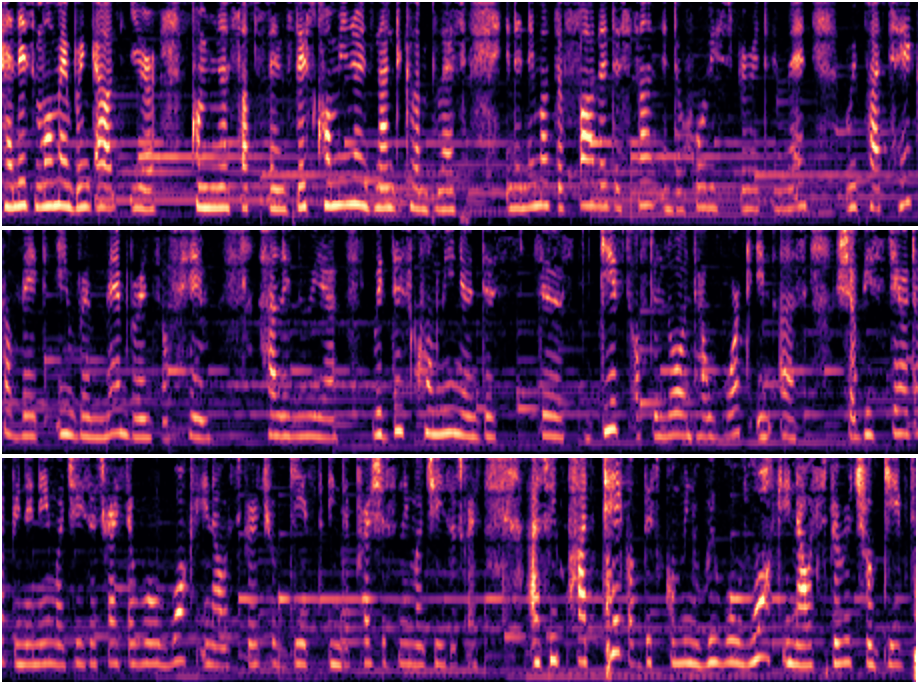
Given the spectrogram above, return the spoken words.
At this moment, bring out your communion substance. This communion is not declared blessed. In the name of the Father, the Son, and the Holy Spirit. Amen. We partake of it in remembrance of Him. Hallelujah. With this communion, this, this gift of the Lord that work in us shall be stirred up in the name of Jesus Christ, that will walk in our spiritual gift in the precious name of Jesus Christ. As we partake of this communion, we will walk in our spiritual gift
